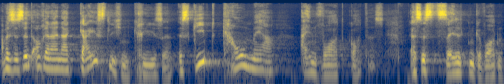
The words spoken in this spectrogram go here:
Aber sie sind auch in einer geistlichen Krise. Es gibt kaum mehr ein Wort Gottes. Es ist selten geworden.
